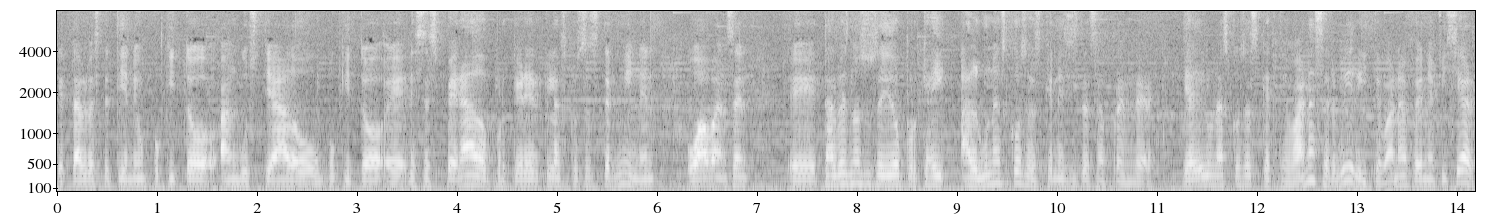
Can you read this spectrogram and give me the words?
que tal vez te tiene un poquito angustiado o un poquito eh, desesperado por querer que las cosas terminen o avancen, eh, tal vez no ha sucedido porque hay algunas cosas que necesitas aprender y hay algunas cosas que te van a servir y te van a beneficiar.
